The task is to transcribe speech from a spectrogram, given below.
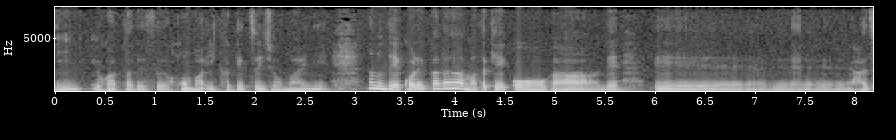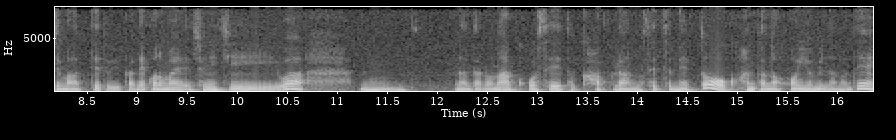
いい良かったです本番1ヶ月以上前に。なのでこれからまた稽古がね、えー、始まってというかねこの前初日は、うん、なんだろうな構成とかプランの説明と簡単な本読みなので、ま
